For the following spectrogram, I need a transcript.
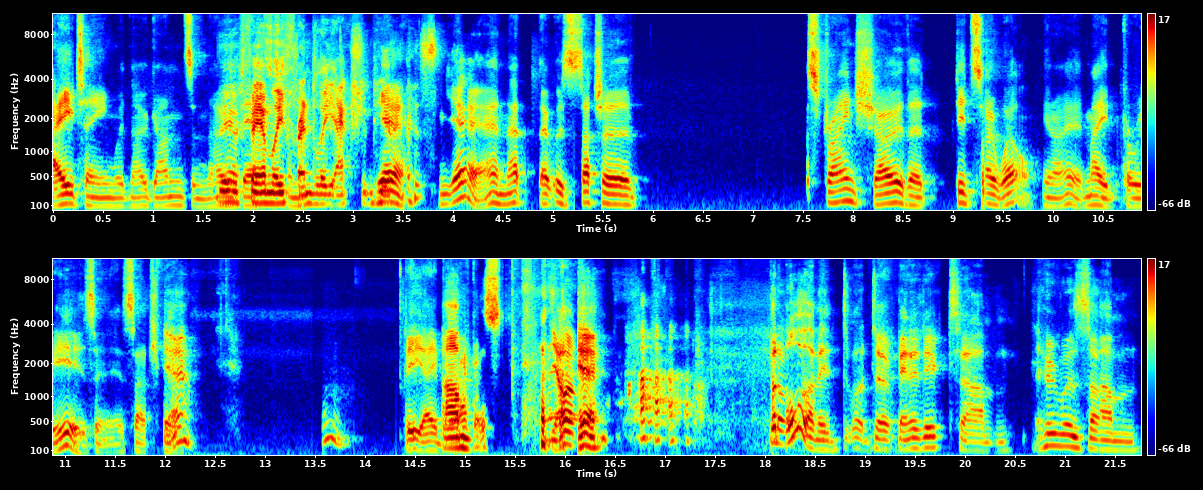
a team with no guns and no yeah, family and- friendly action Yeah, heroes. yeah, and that that was such a strange show that did so well. You know, it made careers and as such. for Yeah. B.A. Um, Yeah, yeah. But all of them, I mean, Dirk Benedict, um, who was um,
